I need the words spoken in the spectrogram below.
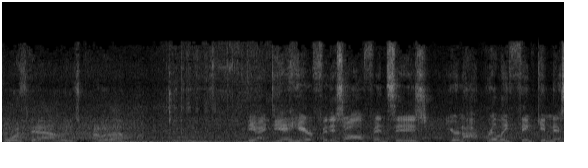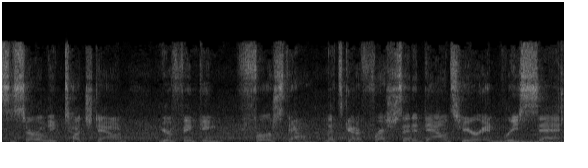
fourth down is coming up. The idea here for this offense is you're not really thinking necessarily touchdown. You're thinking first down. Let's get a fresh set of downs here and reset.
